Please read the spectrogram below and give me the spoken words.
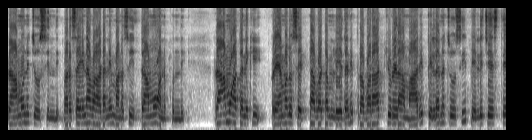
రాముని చూసింది. వరసైన వాడని మనసు ఇద్దాము అనుకుంది. రాము అతనికి ప్రేమలు సెట్ అవ్వటం లేదని ప్రవరాక్యుల్లా మారి పిల్లను చూసి పెళ్ళి చేస్తే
